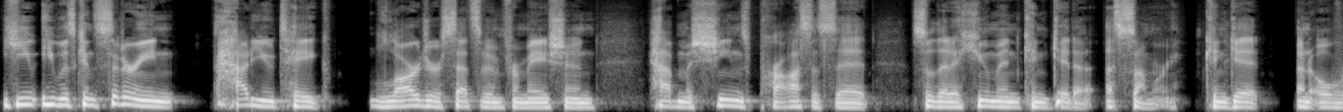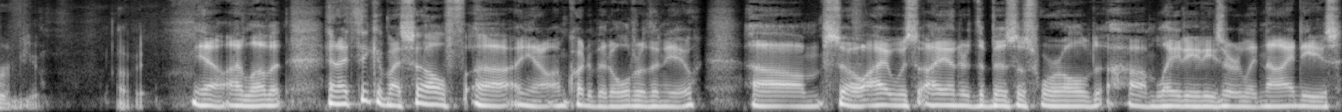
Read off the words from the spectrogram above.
he he was considering how do you take larger sets of information have machines process it so that a human can get a, a summary, can get an overview of it. Yeah, I love it, and I think of myself. Uh, you know, I'm quite a bit older than you, um, so I was I entered the business world um, late '80s, early '90s,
